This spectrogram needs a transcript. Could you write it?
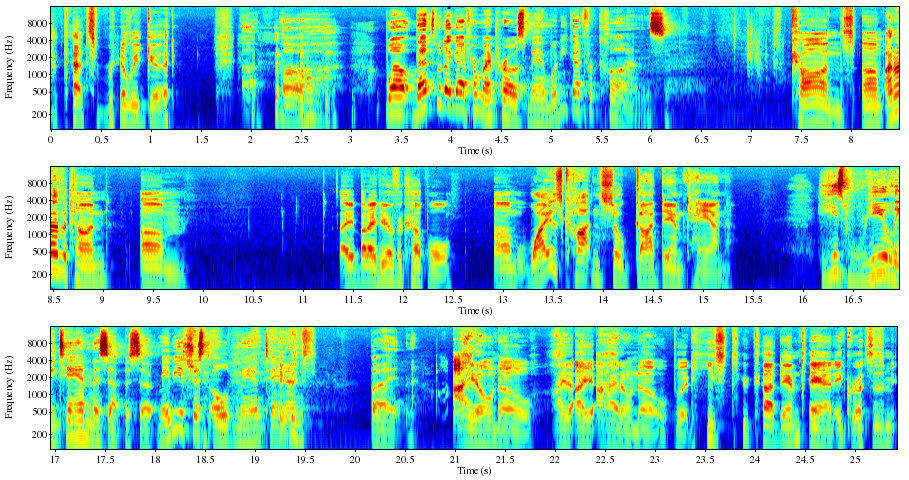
That's really good. Well, that's what I got for my pros, man. What do you got for cons? Cons. Um, I don't have a ton. Um, I, but I do have a couple. Um, why is Cotton so goddamn tan? He is really tan this episode. Maybe it's just old man tan, but I don't know. I, I, I don't know, but he's too goddamn tan. It grosses me.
